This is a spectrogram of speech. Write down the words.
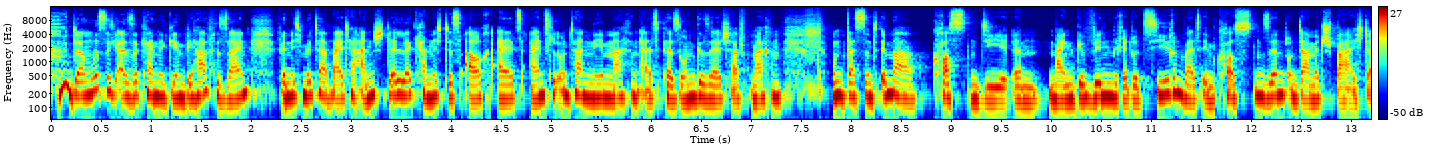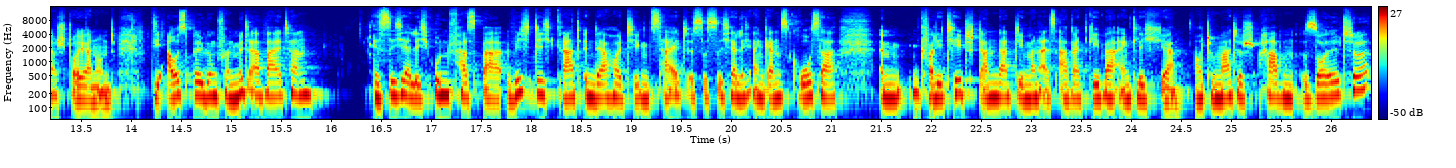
Da muss ich also keine GmbH für sein. Wenn ich Mitarbeiter anstelle, kann ich das auch als Einzelunternehmen machen, als Personengesellschaft machen. Und das sind immer Kosten, die ähm, meinen Gewinn reduzieren, weil es eben Kosten sind. Und damit spare ich da Steuern. Und die Ausbildung von Mitarbeitern ist sicherlich unfassbar wichtig. Gerade in der heutigen Zeit ist es sicherlich ein ganz großer ähm, Qualitätsstandard, den man als Arbeitgeber eigentlich ja, automatisch haben sollte.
